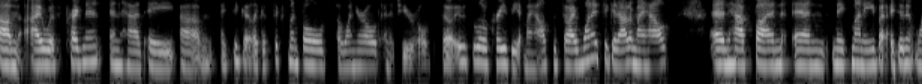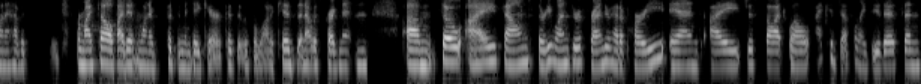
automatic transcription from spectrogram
um, I was pregnant and had a, um, I think a, like a six month old, a one year old, and a two year old. So it was a little crazy at my house. And so I wanted to get out of my house and have fun and make money, but I didn't want to have a for myself, I didn't want to put them in daycare because it was a lot of kids and I was pregnant. And um, so I found 31 through a friend who had a party. And I just thought, well, I could definitely do this. And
